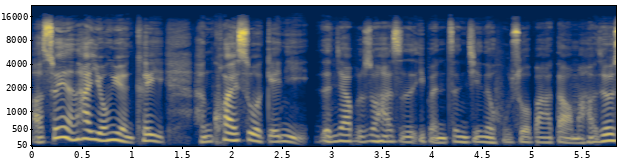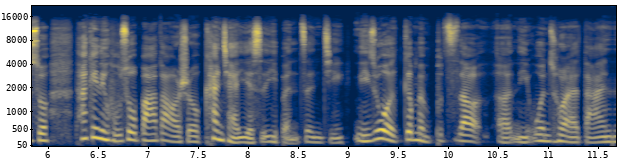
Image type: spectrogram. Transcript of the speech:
啊，虽然它永远可以很快速的给你，人家不是说它是一本正经的胡说八道嘛？哈，就是说他给你胡说八道的时候，看起来也是一本。震惊！你如果根本不知道，呃，你问出来答案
